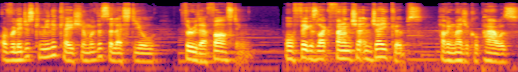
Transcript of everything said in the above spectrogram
of religious communication with the celestial through their fasting, or figures like Fancher and Jacobs having magical powers,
